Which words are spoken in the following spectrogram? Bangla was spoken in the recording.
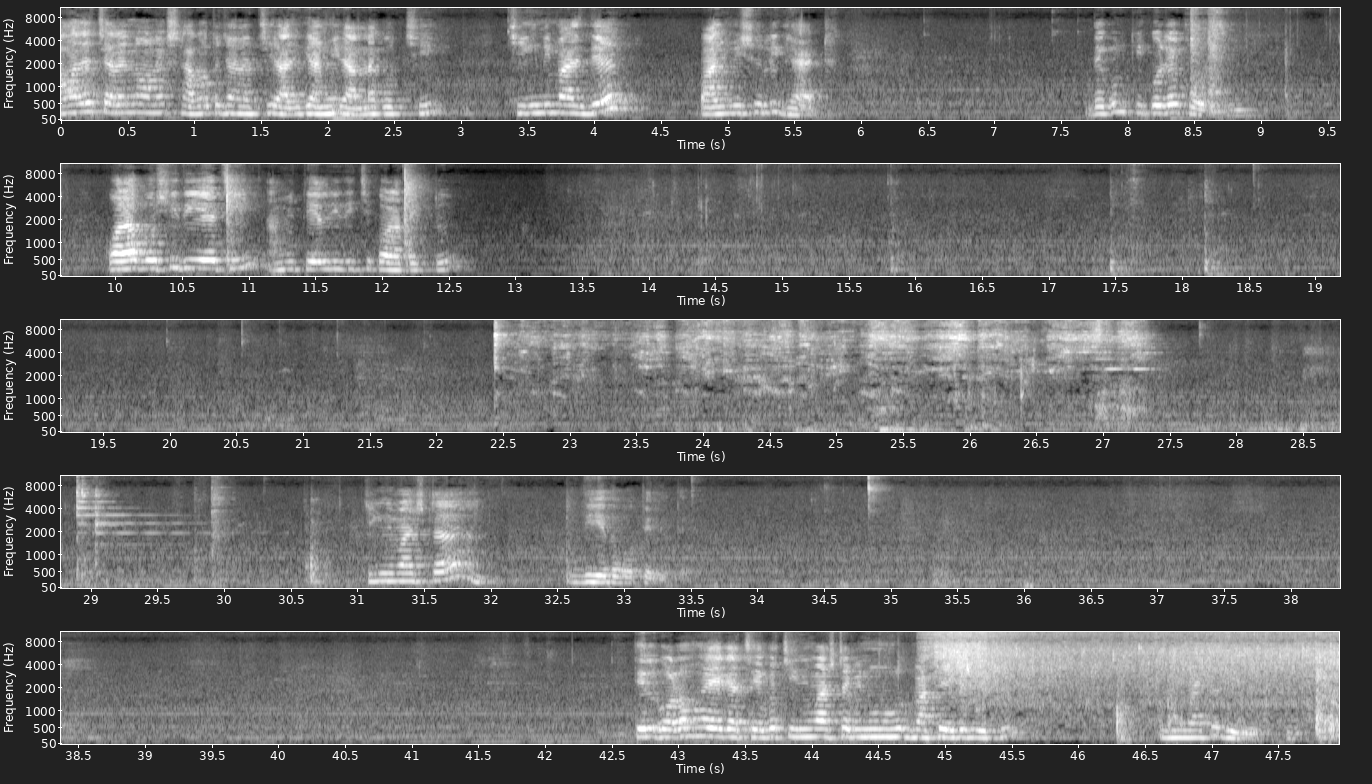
আমাদের চ্যানেলে অনেক স্বাগত জানাচ্ছি। আজকে আমি রান্না করছি চিংড়ি মাছ দিয়ে পাঁচমিশালি ঘ্যাট। দেখুন কি করে করছি। কড়া বসিয়ে দিয়েছি। আমি তেল দিয়ে দিচ্ছি কড়াতে একটু। চিংড়ি মাছটা দিয়ে দেবো তেলেতে। তেল গরম হয়ে গেছে, এবার চিংড়ি মাছটা আমি নুন, হলুদ মাছে রেখে দিয়েছি। চিংড়ি মাছটা দিয়ে দিচ্ছি।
